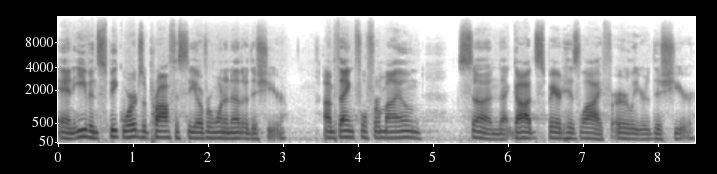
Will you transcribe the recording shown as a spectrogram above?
and even speak words of prophecy over one another this year. I'm thankful for my own son that God spared his life earlier this year.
